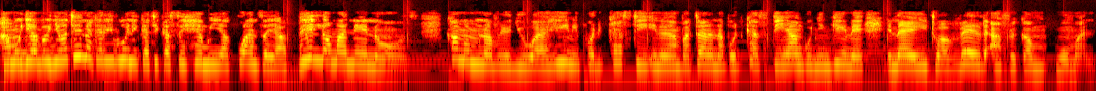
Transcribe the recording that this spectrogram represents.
Hamujambo nyote na karibuni katika sehemu ya kwanza ya Bila Maneno. Kama mnavyojua, hii ni podcasti inayoambatana na podcasti yangu nyingine inayoitwa Veiled African Woman,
